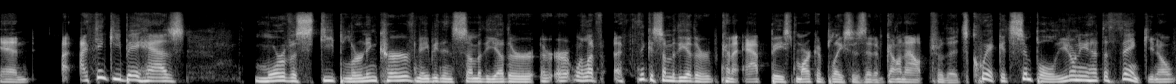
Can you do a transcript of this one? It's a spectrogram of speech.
and I, I think eBay has more of a steep learning curve maybe than some of the other or, or well I've, i think of some of the other kind of app-based marketplaces that have gone out for the it's quick it's simple you don't even have to think you know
